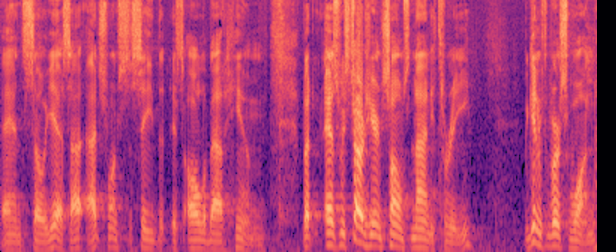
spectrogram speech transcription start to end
And so, yes, I, I just want us to see that it's all about Him. But as we start here in Psalms 93, beginning with verse 1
